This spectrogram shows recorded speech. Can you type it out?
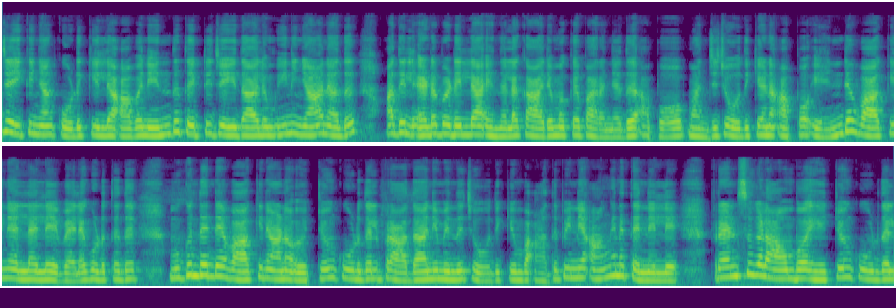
സഞ്ജയ്ക്ക് ഞാൻ കൊടുക്കില്ല. അവൻ എന്ത് തെറ്റ് ചെയ്താലും ഇനി ഞാനത് അതിൽ ഇടപെടില്ല എന്നുള്ള കാര്യമൊക്കെ പറഞ്ഞത്. അപ്പോൾ മഞ്ജു ചോദിക്കുകയാണ് അപ്പോൾ എന്റെ വാക്കിനല്ലല്ലേ വില കൊടുത്തത്? മുകുന്ദന്റെ വാക്കിനാണോ ഏറ്റവും കൂടുതൽ പ്രാധാന്യം? എന്ന് ചോദിക്കുമ്പോൾ അത് പിന്നെ അങ്ങനെ തന്നെയല്ലേ? ഫ്രണ്ട്സുകളാവുമ്പോൾ ഏറ്റവും കൂടുതൽ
